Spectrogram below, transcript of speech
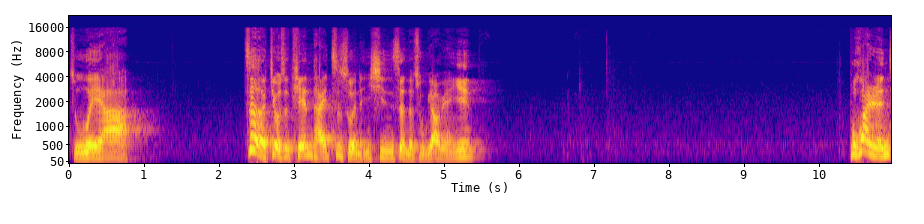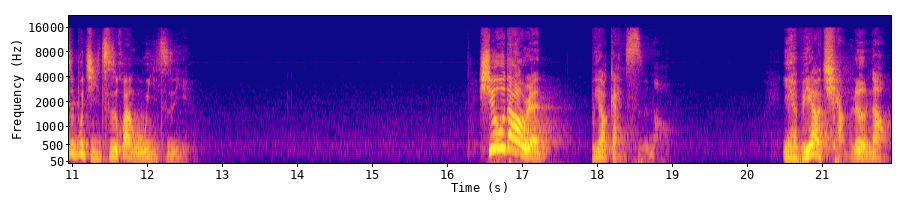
诸位啊，这就是天台之所以能兴盛的主要原因。不患人之不己知，患无以知也。修道人不要赶时髦，也不要抢热闹，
